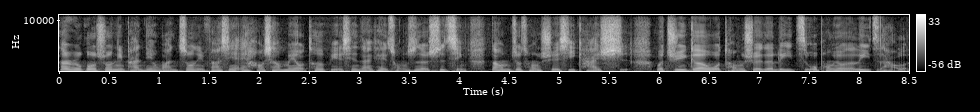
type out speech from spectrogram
那如果说你盘点完之后，你发现哎，好像没有特别现在可以从事的事情，那我们就从学习开始。我举一个我同学的例子，我朋友的例子好了，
